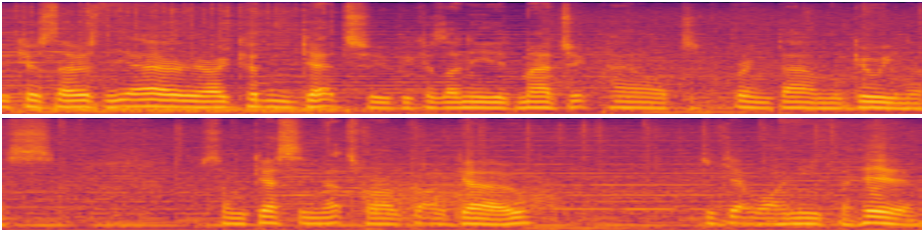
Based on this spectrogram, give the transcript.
Because there was the area I couldn't get to because I needed magic power to bring down the gooiness. So I'm guessing that's where I've got to go to get what I need for here.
